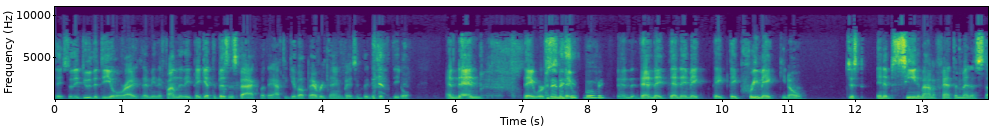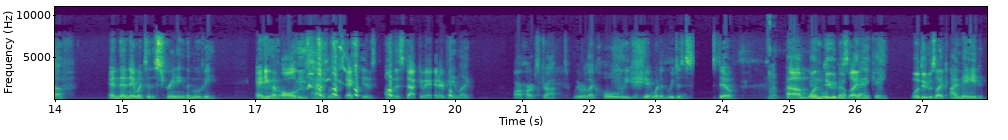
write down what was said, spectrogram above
they, so they do the deal right i mean they finally they, they get the business back but they have to give up everything basically to get the deal and then they were And then they, they, see the movie. and then they then they make they they pre-make you know just an obscene amount of phantom menace stuff and then they went to the screening of the movie and you have all these Hasbro executives on this documentary being like our hearts dropped we were like holy shit what did we just do um, one dude was like banking. one dude was like, I made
